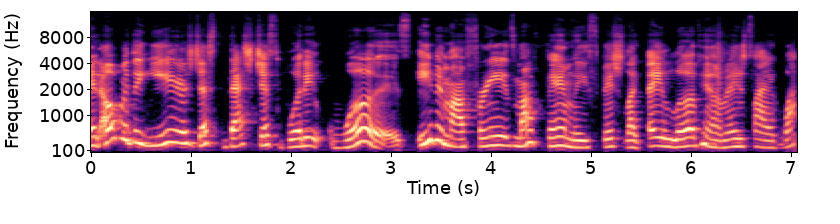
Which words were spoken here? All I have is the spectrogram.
And over the years, just that's just what it was. Even my friends, my family, especially, like they love him. They're just like, why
